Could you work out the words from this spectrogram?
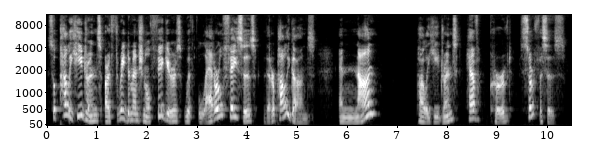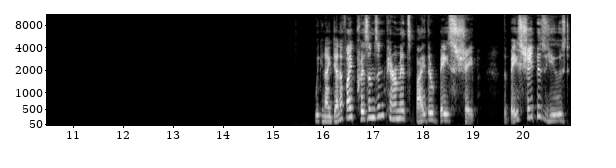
So polyhedrons are three-dimensional figures with lateral faces that are polygons, and non-polyhedrons have curved surfaces. We can identify prisms and pyramids by their base shape. The base shape is used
